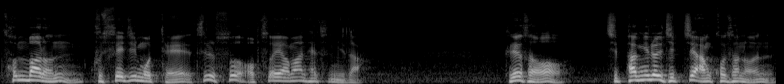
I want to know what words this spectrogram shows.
손발은 굳세지 못해 쓸 수 없어야만 했습니다. 그래서 지팡이를 짚지 않고서는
